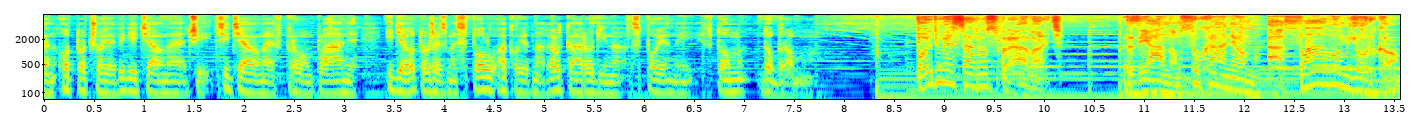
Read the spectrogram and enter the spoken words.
len o to, čo je viditeľné či citeľné v prvom pláne. Ide o to, že sme spolu ako jedna veľká rodina spojení v tom dobrom. Poďme sa rozprávať s Jánom Sucháňom a Slávom Jurkom.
